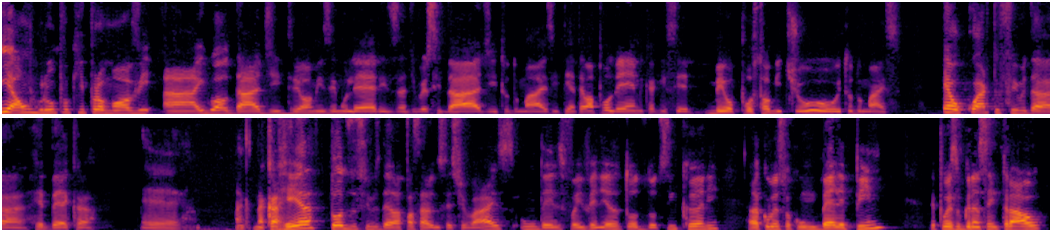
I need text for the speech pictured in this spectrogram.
E há um grupo que promove a igualdade entre homens e mulheres, a diversidade e tudo mais. E tem até uma polêmica que ser meio oposto ao Me Too e tudo mais. É o quarto filme da Rebecca é, na carreira. Todos os filmes dela passaram nos festivais. Um deles foi em Veneza, todos os outros em Cannes. Ela começou com Belle Épine, depois o Gran Central,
